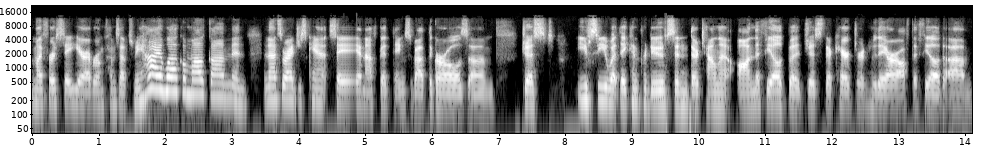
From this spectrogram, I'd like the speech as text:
my first day here, everyone comes up to me, hi, welcome, welcome. And, and that's where I just can't say enough good things about the girls. Um, just, you see what they can produce and their talent on the field, but just their character and who they are off the field. Um,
